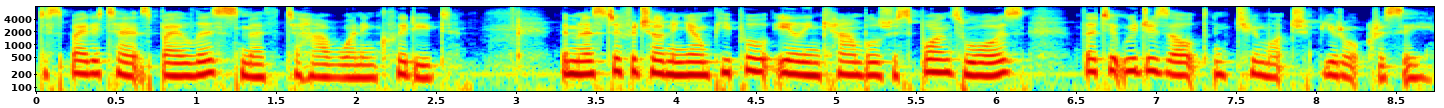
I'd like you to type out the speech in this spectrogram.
despite attempts by Liz Smith to have one included. The Minister for Children and Young People, Aileen Campbell's response was that it would result in too much bureaucracy.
